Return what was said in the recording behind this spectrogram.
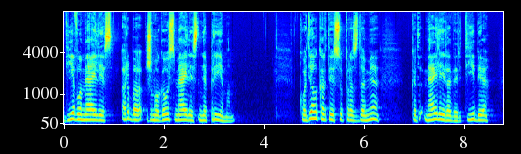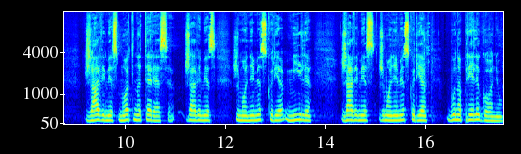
Dievo meilės arba žmogaus meilės nepriimam. Kodėl kartais suprasdami, kad meilė yra vertybė, žavimės motina Terese, žavimės žmonėmis, kurie myli, žavimės žmonėmis, kurie būna prie ligonių.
